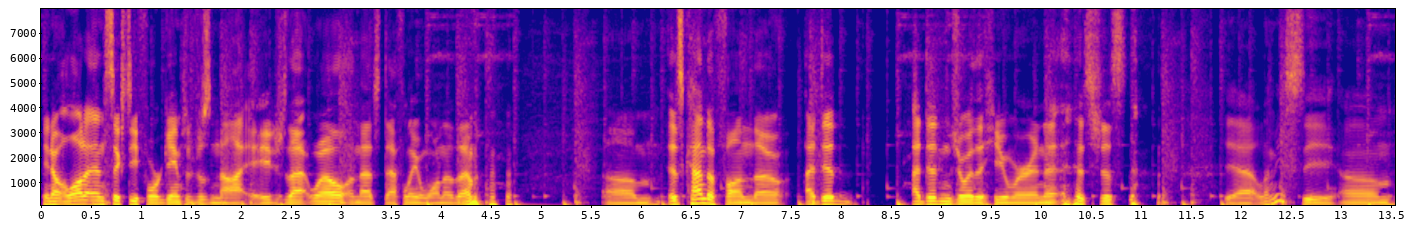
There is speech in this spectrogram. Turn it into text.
you know, a lot of N64 games have just not aged that well, and that's definitely one of them. um, it's kind of fun though. I did, I did enjoy the humor in it. It's just, yeah. Let me see. Um,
